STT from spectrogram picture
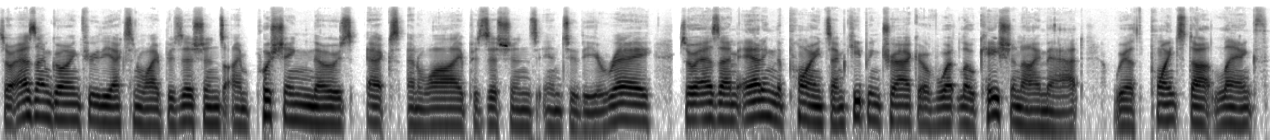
So as I'm going through the x and y positions, I'm pushing those x and y positions into the array. So as I'm adding the points, I'm keeping track of what location I'm at with points.length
